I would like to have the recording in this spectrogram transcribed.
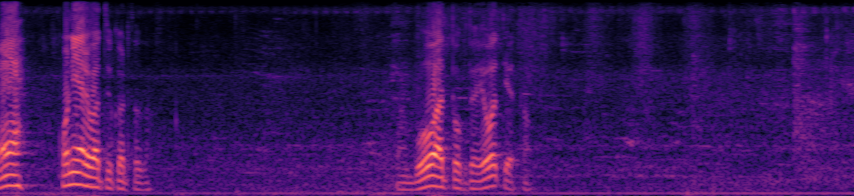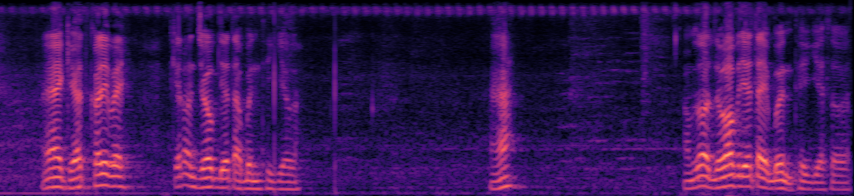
હે? કોની યાર વાતું કરતો હતો પણ બહુ વાત પકતો એવો ત્યાં તો. હે ઘેત ખરી ભાઈ? કેનો જોબ દેતા બંધ થઈ ગયા હવે? હે? આમ તો જવાબ દેતા બંધ થઈ ગયા સવાર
